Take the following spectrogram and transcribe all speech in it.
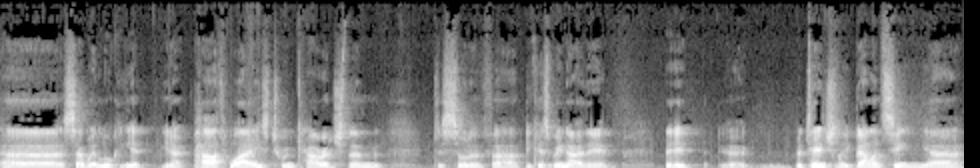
Uh, so we're looking at you know pathways to encourage them to sort of uh, because we know they're they're uh, potentially balancing uh,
